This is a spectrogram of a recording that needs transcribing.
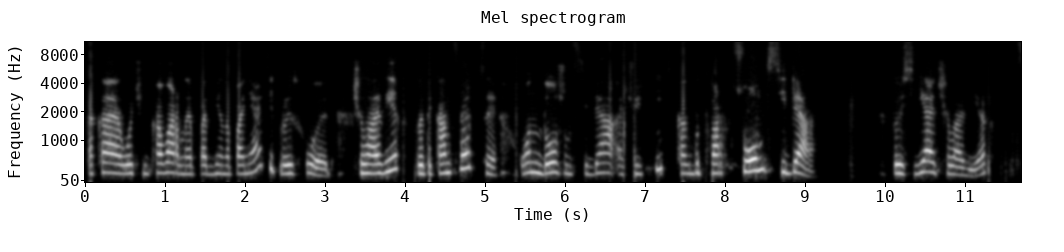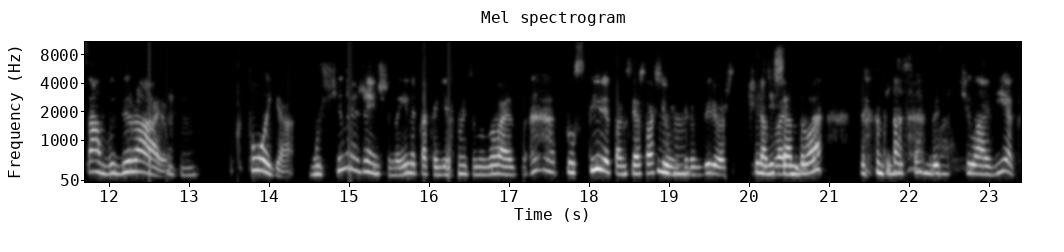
такая очень коварная подмена понятий происходит. Человек в этой концепции, он должен себя ощутить как бы творцом себя. То есть я человек, сам выбираю, uh-huh кто я, мужчина или женщина, или как они там эти называются, ту спирит, там сейчас вообще uh-huh. не разберешь. 62? 52. человек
